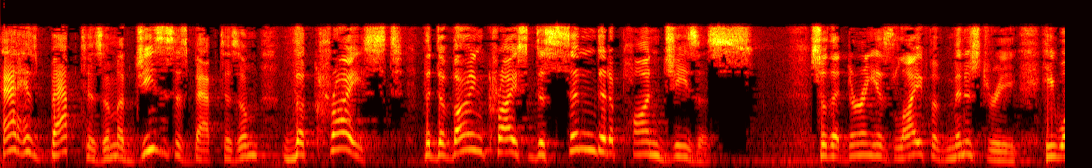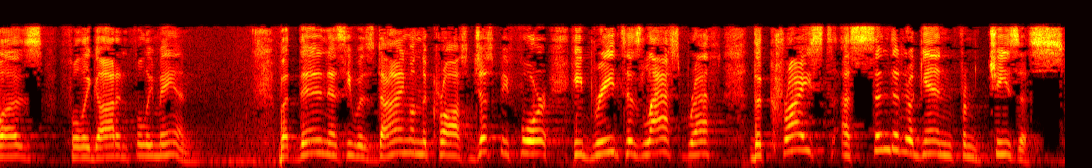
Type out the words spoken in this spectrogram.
at his baptism, of Jesus' baptism, the Christ, the divine Christ, descended upon Jesus, so that during his life of ministry, he was fully God and fully man. But then, as he was dying on the cross, just before he breathed his last breath, the Christ ascended again from Jesus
